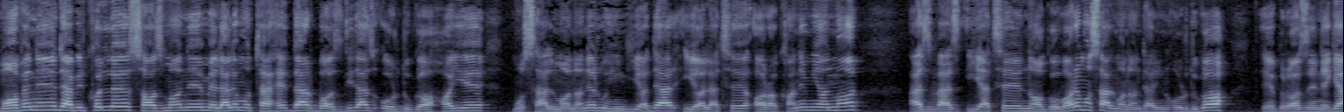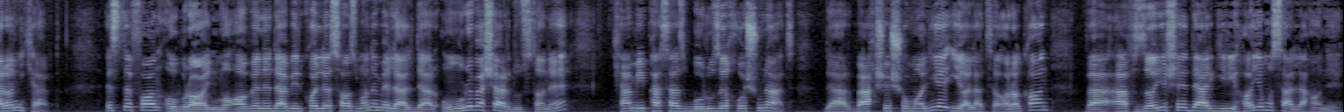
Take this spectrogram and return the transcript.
معاون دبیرکل سازمان ملل متحد در بازدید از اردوگاه های مسلمانان روهینگیا در ایالت آراکان میانمار از وضعیت ناگوار مسلمانان در این اردوگاه ابراز نگرانی کرد. استفان اوبراین معاون دبیرکل سازمان ملل در امور بشردوستانه کمی پس از بروز خشونت در بخش شمالی ایالت آراکان و افزایش درگیری های مسلحانه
